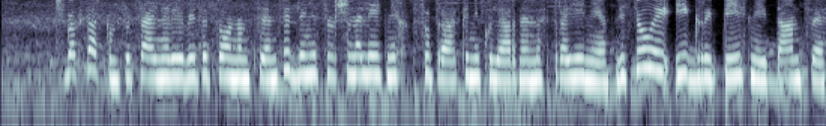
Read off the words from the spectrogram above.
В Чебоксарском социально-реабилитационном центре для несовершеннолетних с утра каникулярное настроение. Веселые игры, песни и танцы.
